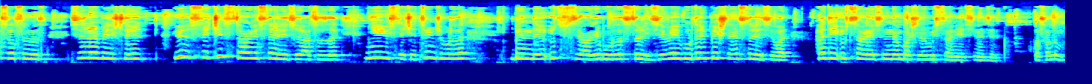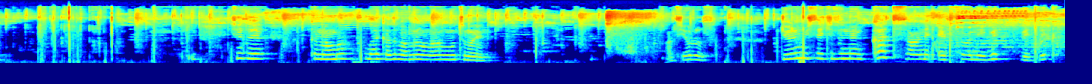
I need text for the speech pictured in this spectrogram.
Nasılsınız? Sizlerle birlikte 108 tane serisi atıldı. Niye 108? Çünkü burada bende 3 tane burada serisi ve burada 5 tane serisi var. Hadi 3 tanesinden başlayalım 3 tanesine de. Basalım. Siz de kanalıma like atıp abone olmayı unutmayın. Atıyoruz. Bölüm 8'inden kaç tane efsanevi verdik?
